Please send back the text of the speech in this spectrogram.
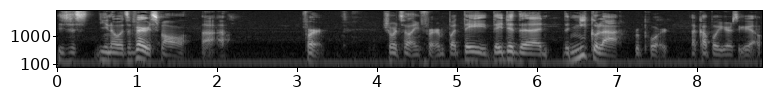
he's just you know it's a very small uh, firm short selling firm, but they they did the the Nikola report a couple years ago,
